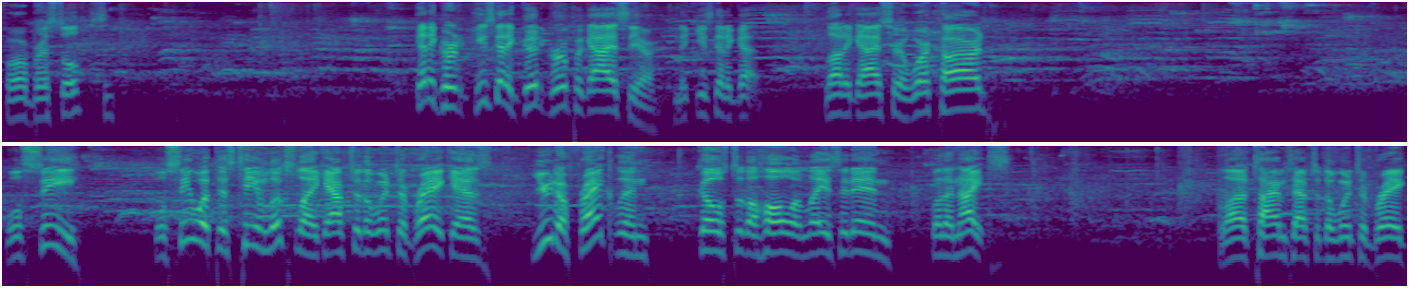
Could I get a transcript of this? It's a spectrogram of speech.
for Bristol. Got a he's got a good group of guys here. He's got a, a lot of guys here work hard. We'll see. We'll see what this team looks like after the winter break as Yuta Franklin goes to the hole and lays it in for the Knights. A lot of times after the winter break,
